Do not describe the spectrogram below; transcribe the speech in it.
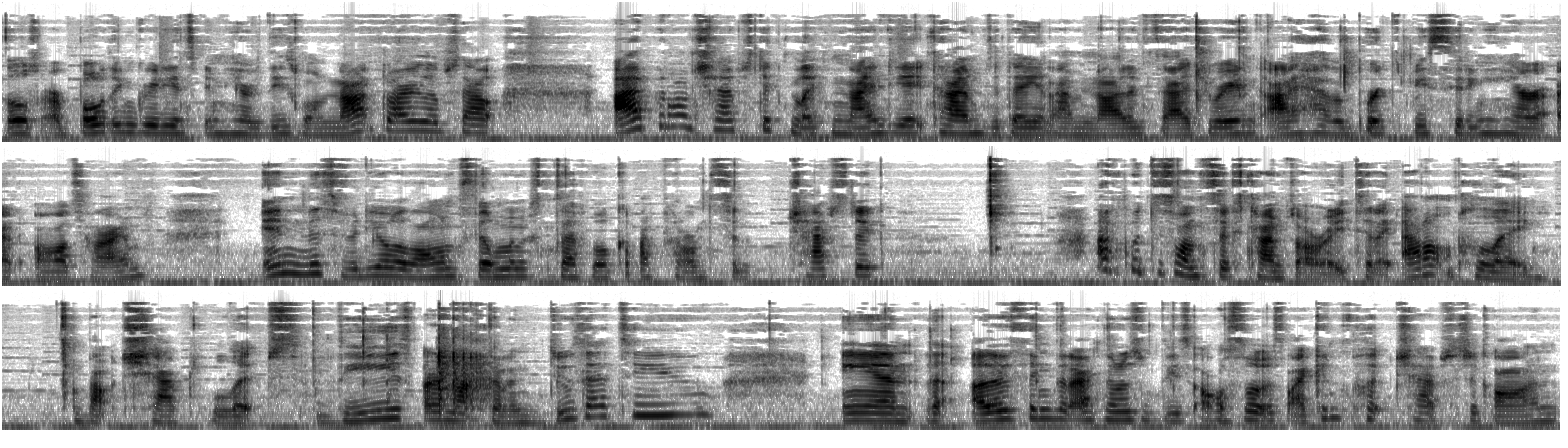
Those are both ingredients in here. These will not dry your lips out. I put on chapstick like 98 times a day and I'm not exaggerating. I have a Burt's Bees sitting here at all times in this video alone, filming since I woke up, I put on six, chapstick. I put this on six times already today. I don't play about chapped lips. These are not gonna do that to you. And the other thing that I've noticed with these also is I can put chapstick on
